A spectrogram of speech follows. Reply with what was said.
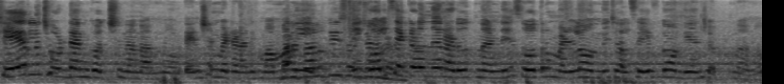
చీరలు చూడడానికి వచ్చిన నన్ను టెన్షన్ పెట్టడానికి. మా నీ గొలుసు కదా." ఎక్కడ ఉంది అని అడుగుతుందండి. సూత్రం మెడలో ఉంది చాలా సేఫ్గా ఉంది అని చెప్తున్నాను.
